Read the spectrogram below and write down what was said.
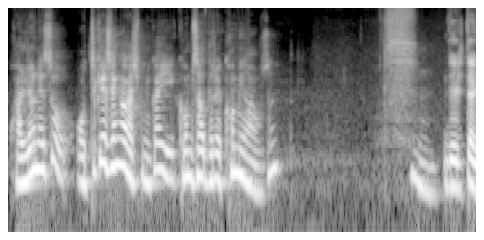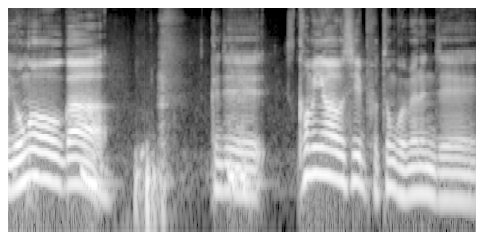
관련해서 어떻게 생각하십니까 이 검사들의 커밍아웃은? 음. 근데 일단 용어가 이제 커밍아웃이 보통 보면은 이제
